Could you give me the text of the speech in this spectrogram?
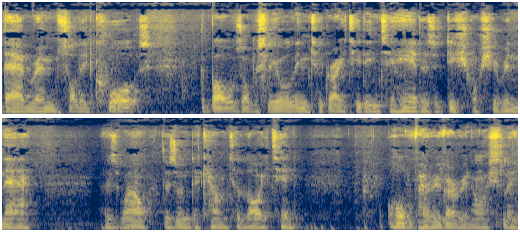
they're um, solid quartz. The bowls obviously all integrated into here. There's a dishwasher in there as well. There's under counter lighting, all very, very nicely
